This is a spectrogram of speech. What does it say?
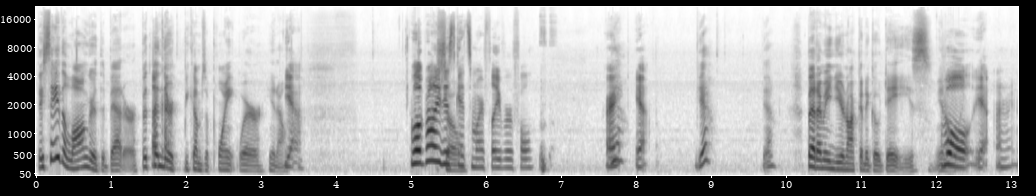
They say the longer the better, but then Okay. there becomes a point where, you know, Yeah. Well, it probably just So- gets more flavorful. Right? Yeah. yeah, yeah. But I mean, you're not going to go days, you know. Well, yeah. I mean,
